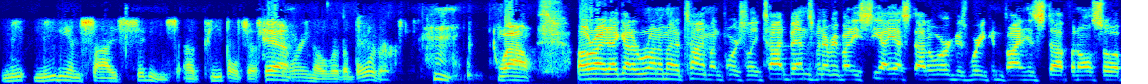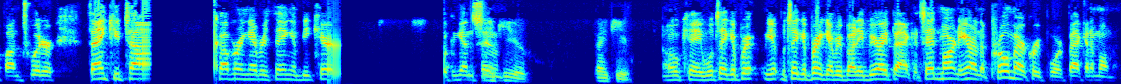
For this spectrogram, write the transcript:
me- medium-sized cities of people just yeah. pouring over the border. Hmm. Wow. All right. I got to run. I'm out of time, unfortunately. Todd Bensman, everybody, CIS.org is where you can find his stuff and also up on Twitter. Thank you, Todd, covering everything and be careful again soon. Thank you. Thank you. Okay, we'll take a break. We'll take a break, everybody. Be right back. It's Ed Martin here on the Pro America Report. Back in a moment.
